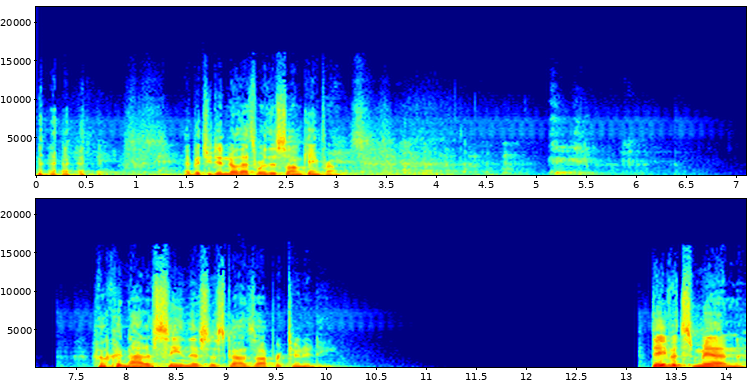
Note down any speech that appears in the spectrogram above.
I bet you didn't know that's where this song came from. Who could not have seen this as God's opportunity? David's men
